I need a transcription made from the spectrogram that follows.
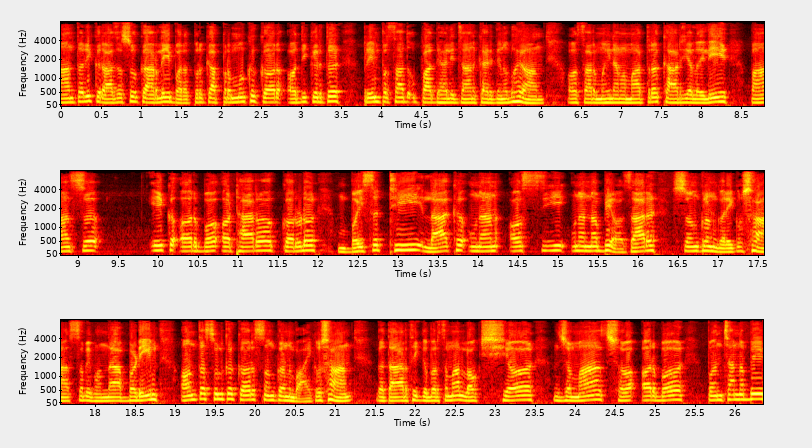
आन्तरिक राजस्व कार्यालय भरतपुरका प्रमुख कर अधिकृत प्रेम उपाध्यायले जानकारी दिनुभयो। असार महिनामा मात्र कार्यालयले पाँच एक अर्ब अठार करोड़ बैसठी लाख उना उनानब्बे हजार संकलन गरेको छ। सबैभन्दा बढ़ी अन्तशुल्क कर संकलन भएको छ। गत आर्थिक वर्षमा लक्ष्य जम्मा छ अर्ब पञ्चानब्बे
